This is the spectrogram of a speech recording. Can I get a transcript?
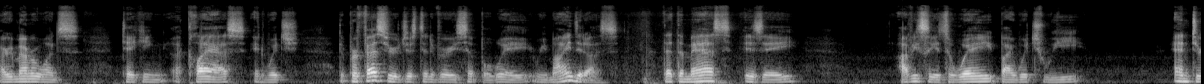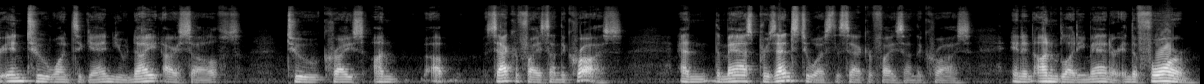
I remember once taking a class in which the professor, just in a very simple way, reminded us that the Mass is a, obviously, it's a way by which we enter into, once again, unite ourselves to Christ's un, uh, sacrifice on the cross. And the Mass presents to us the sacrifice on the cross in an unbloody manner, in the form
